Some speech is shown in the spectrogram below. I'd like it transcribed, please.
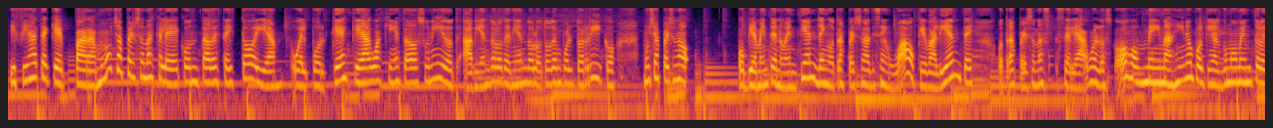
Y fíjate que para muchas personas que le he contado esta historia o el por qué que hago aquí en Estados Unidos, habiéndolo, teniéndolo todo en Puerto Rico, muchas personas obviamente no entienden, otras personas dicen, wow, qué valiente, otras personas se le aguan los ojos, me imagino porque en algún momento le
